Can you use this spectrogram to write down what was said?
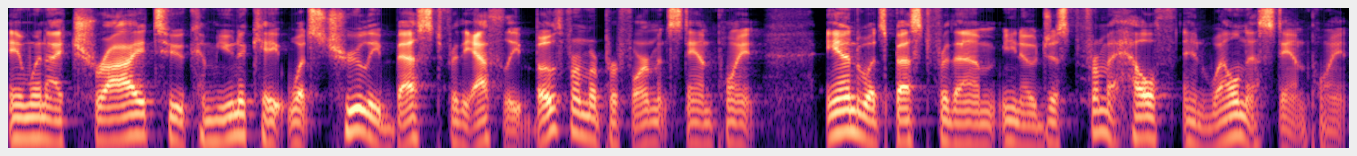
And when I try to communicate what's truly best for the athlete, both from a performance standpoint and what's best for them, you know, just from a health and wellness standpoint,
